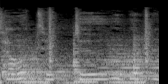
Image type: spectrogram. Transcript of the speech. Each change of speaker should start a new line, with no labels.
told to do.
